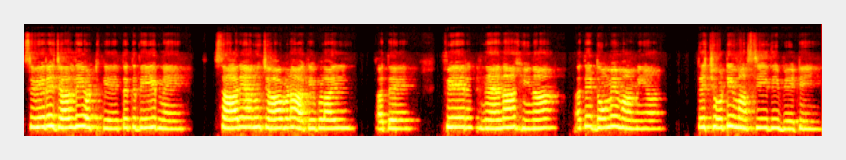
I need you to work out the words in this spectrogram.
ਸਵੇਰੇ ਜਲਦੀ ਉੱਠ ਕੇ ਤਕਦੀਰ ਨੇ ਸਾਰਿਆਂ ਨੂੰ ਚਾਹ ਬਣਾ ਕੇ ਪਿਲਾਈ ਅਤੇ ਫਿਰ ਨੈਣਾ ਹਿਨਾ ਅਤੇ ਦੋਵੇਂ ਮਾਮੀਆਂ ਤੇ ਛੋਟੀ ਮਾਸੀ ਦੀ ਬੇਟੀ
